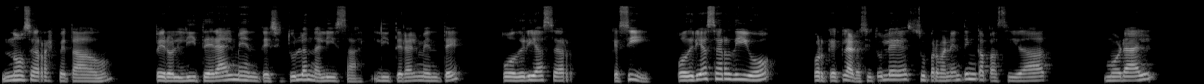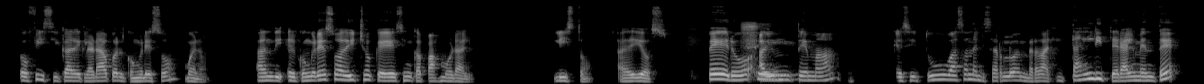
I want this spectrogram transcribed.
no se ha respetado, pero literalmente, si tú lo analizas, literalmente, podría ser que sí. Podría ser, digo, porque claro, si tú lees su permanente incapacidad moral o física declarada por el Congreso, bueno, el Congreso ha dicho que es incapaz moral. Listo, adiós. Pero hay un tema que si tú vas a analizarlo en verdad y tan literalmente,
